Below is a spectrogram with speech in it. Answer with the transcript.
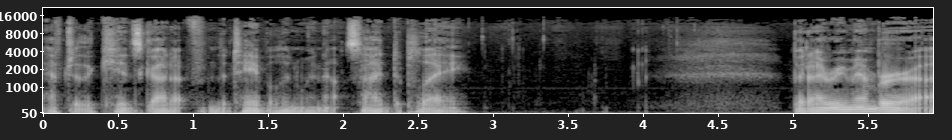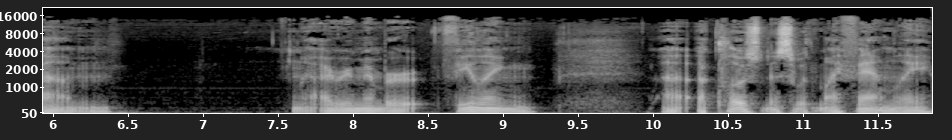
after the kids got up from the table and went outside to play. But I remember, um, I remember feeling uh, a closeness with my family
